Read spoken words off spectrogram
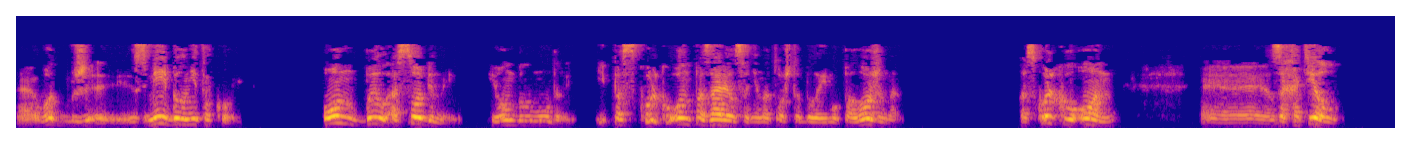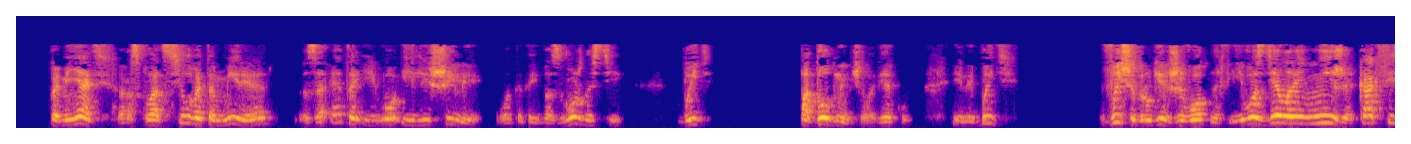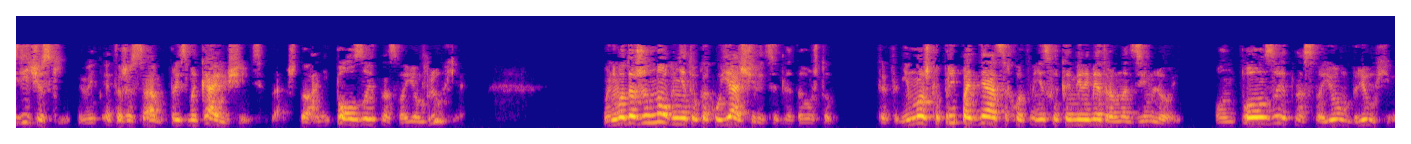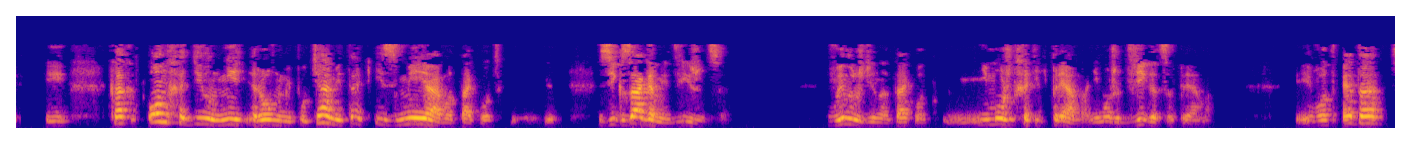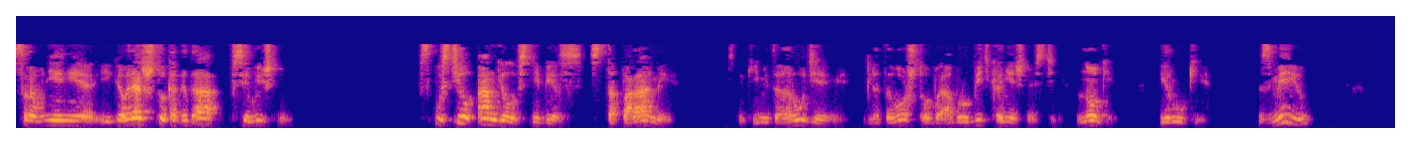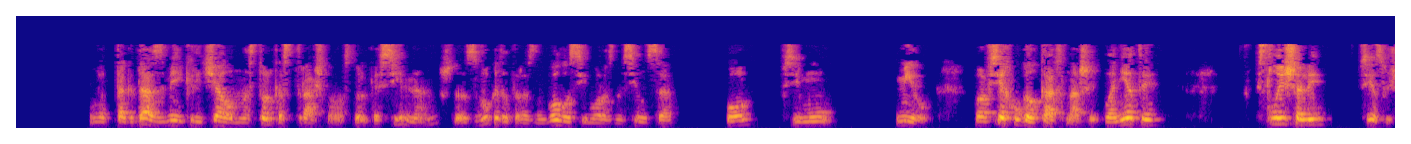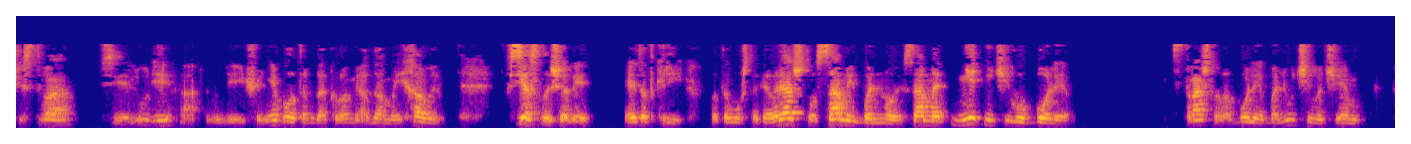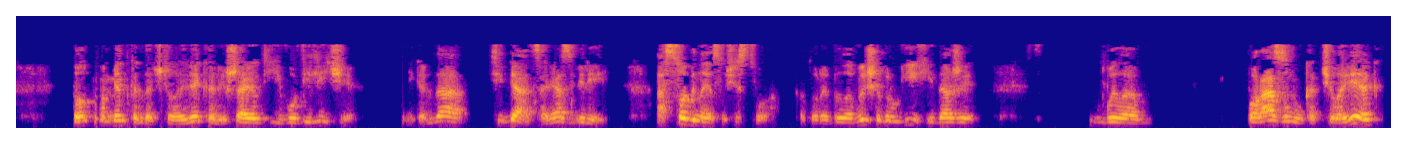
Э, вот змей был не такой. Он был особенный, и он был мудрый. И поскольку он позарился не на то, что было ему положено, поскольку он э, захотел поменять расклад сил в этом мире, за это его и лишили вот этой возможности быть подобным человеку или быть выше других животных. Его сделали ниже, как физически. Ведь это же сам присмыкающийся, да, что они ползают на своем брюхе. У него даже ног нету, как у ящерицы, для того, чтобы как немножко приподняться хоть на несколько миллиметров над землей. Он ползает на своем брюхе. И как он ходил неровными путями, так и змея вот так вот зигзагами движется. Вынуждена так вот, не может ходить прямо, не может двигаться прямо. И вот это сравнение. И говорят, что когда Всевышний спустил ангелов с небес с топорами, с какими-то орудиями, для того, чтобы обрубить конечности, ноги и руки змею, вот тогда змей кричал настолько страшно, настолько сильно, что звук этот, голос его разносился по всему миру. Во всех уголках нашей планеты слышали все существа, все люди, а людей еще не было тогда, кроме Адама и Хавы, все слышали этот крик, потому что говорят, что самый больной, самое, нет ничего более страшного, более болючего, чем тот момент, когда человека лишают его величия. И когда тебя, царя зверей, особенное существо, которое было выше других и даже было по разуму как человек,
